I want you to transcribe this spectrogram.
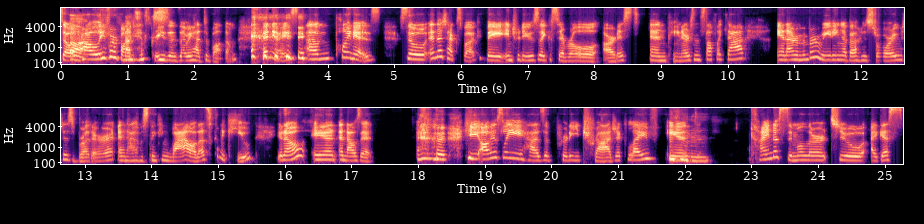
So uh, probably for finance reasons that we had to bought them. Anyways, um, point is, so in the textbook, they introduce like several artists and painters and stuff like that. And I remember reading about his story with his brother, and I was thinking, wow, that's kind of cute, you know? And and that was it. he obviously has a pretty tragic life and mm-hmm. kind of similar to, I guess,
